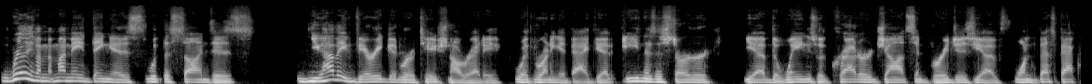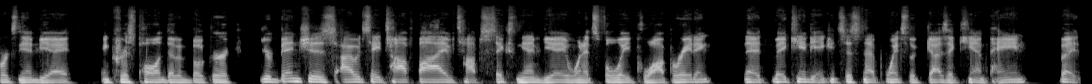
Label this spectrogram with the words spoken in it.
really, my, my main thing is with the Suns is you have a very good rotation already with running it back. You have Ayton as a starter. You have the wings with Crowder, Johnson, Bridges. You have one of the best backcourts in the NBA and Chris Paul and Devin Booker. Your bench is, I would say, top five, top six in the NBA when it's fully cooperating. That they can be inconsistent at points with guys that campaign, but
